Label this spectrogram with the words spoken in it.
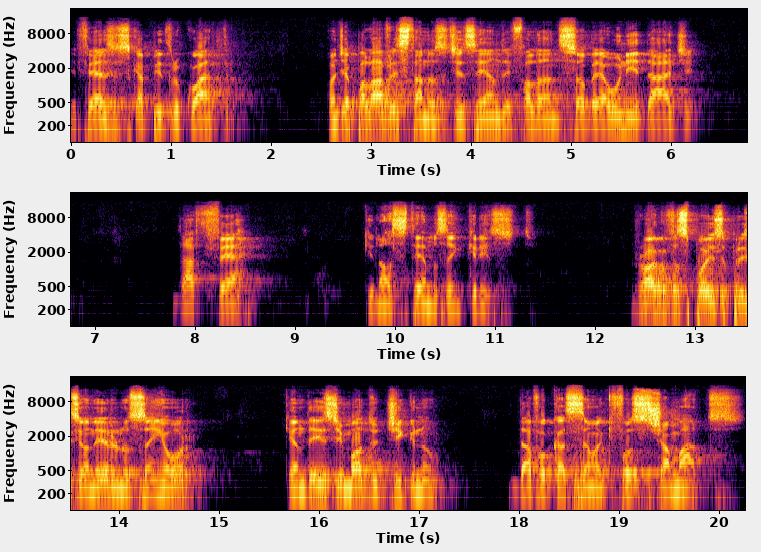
Efésios capítulo 4, onde a palavra está nos dizendo e falando sobre a unidade da fé que nós temos em Cristo. Rogo-vos, pois, o prisioneiro no Senhor, que andeis de modo digno da vocação a que fostes chamados,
